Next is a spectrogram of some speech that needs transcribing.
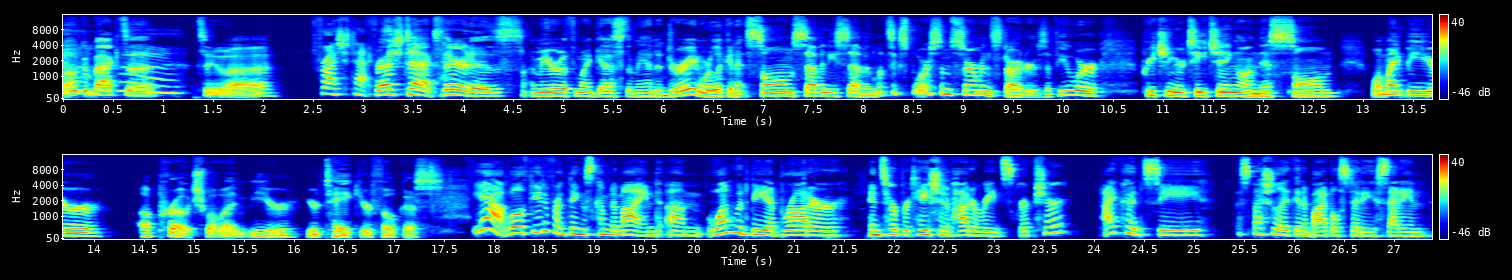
welcome back to to uh, Fresh text. Fresh Text. There it is. I'm here with my guest Amanda Drury, and we're looking at Psalm 77. Let's explore some sermon starters. If you were preaching or teaching on this psalm, what might be your approach? What might be your your take, your focus? Yeah, well, a few different things come to mind. Um, one would be a broader interpretation of how to read scripture. I could see, especially like in a Bible study setting,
